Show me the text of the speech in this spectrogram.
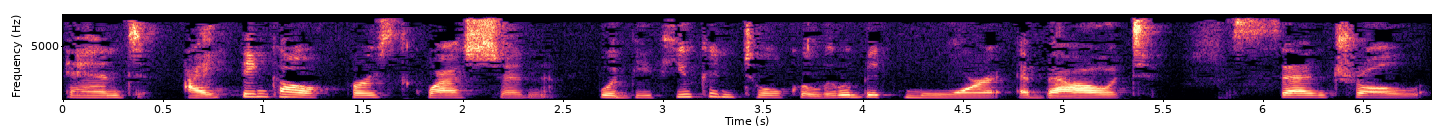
And I think our first question would be if you can talk a little bit more about central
